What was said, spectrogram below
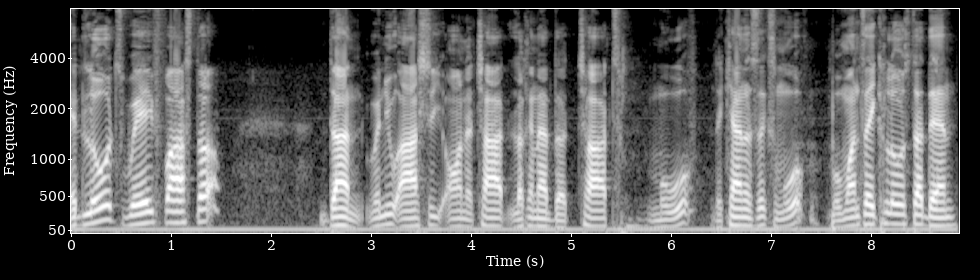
It loads way faster than when you actually on the chart, looking at the chart move, the candlesticks move. But once I close that, then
